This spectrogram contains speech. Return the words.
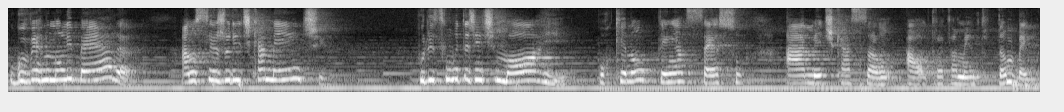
o governo não libera, a não ser juridicamente. Por isso que muita gente morre, porque não tem acesso à medicação, ao tratamento também.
